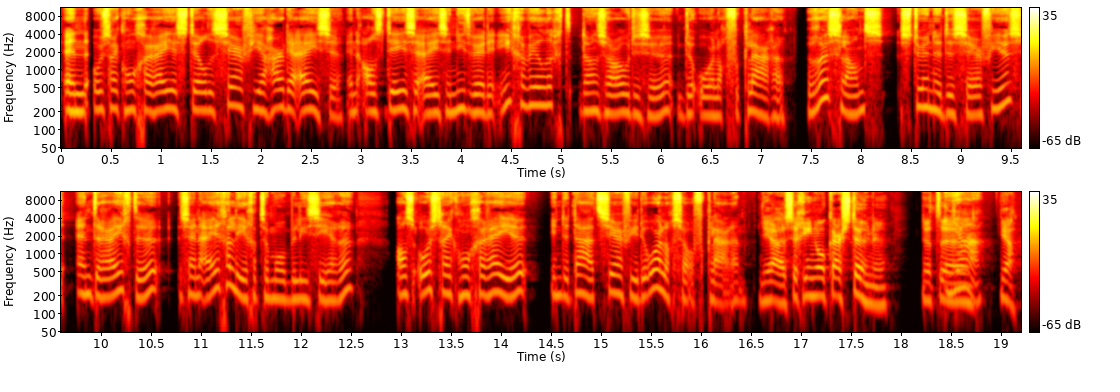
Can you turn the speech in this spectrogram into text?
En Oostenrijk-Hongarije stelde Servië harde eisen. En als deze eisen niet werden ingewilligd, dan zouden ze de oorlog verklaren. Rusland steunde de Serviërs en dreigde zijn eigen leger te mobiliseren als Oostenrijk-Hongarije inderdaad Servië de oorlog zou verklaren. Ja, ze gingen elkaar steunen. Dat, uh, ja. ja,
